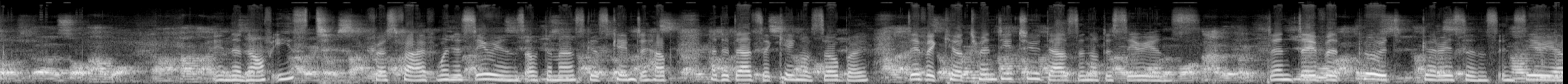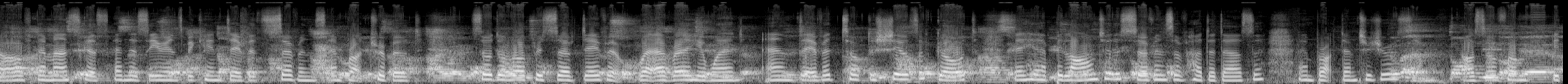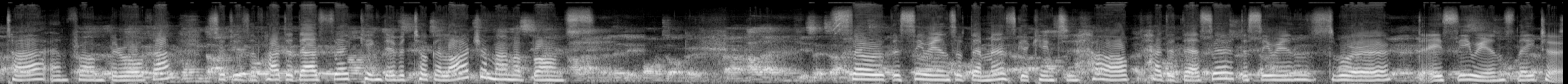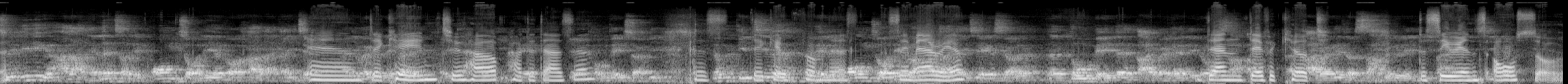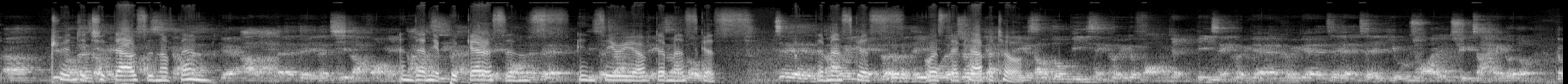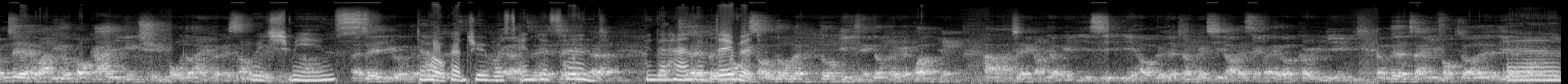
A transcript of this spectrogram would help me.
in the northeast, verse 5, when the Syrians of Damascus came to help Hadadezer, king of Zobah, David killed 22,000 of the Syrians. Then David put garrisons in Syria of Damascus, and the Syrians became David's servants and brought tribute. So the Lord preserved David wherever he went, and David took the shields of gold that had belonged to the servants of Hadadezer and brought them to Jerusalem. Also from Betah and from Berothai, cities of Hadadezer, King David took a large amount of bronze So the Syrians of Damascus came to help Hadadezer. The Syrians were the Assyrians later. And they came to help Hadadezer because they came from the same area. Then David killed the Syrians also, 22,000 of them. And then he put garrisons in Syria of Damascus. Damascus was the capital. Which means the whole country was in his hand, in the hand of David. 啊，即係咁樣嘅意思。然後佢就將佢設立咧成為一個據點，咁咧就制服咗咧呢一個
